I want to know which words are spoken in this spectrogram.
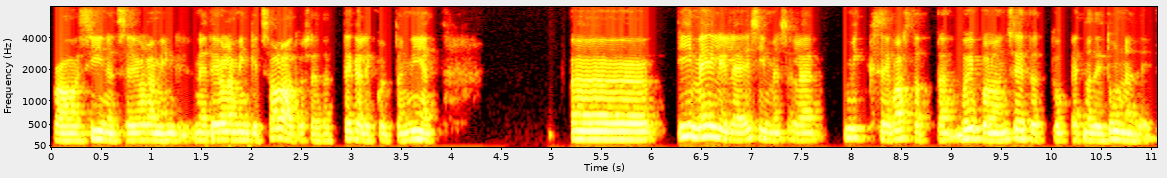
ka siin, et see ei ole mingi, need ei ole mingid saladused, et tegelikult on nii, et emailile esimesele miks ei vastata, võib-olla on seetõttu, et nad ei tunne teid.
